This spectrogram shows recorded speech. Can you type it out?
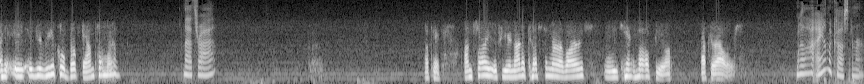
Is, is your vehicle broke down somewhere? That's right. Okay. I'm sorry if you're not a customer of ours, we can't help you after hours. Well, I am a customer.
